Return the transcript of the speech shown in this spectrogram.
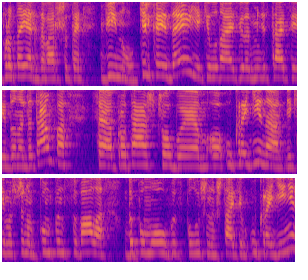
Про те, як завершити війну, кілька ідей, які лунають від адміністрації Дональда Трампа, це про те, щоб ем, Україна якимось чином компенсувала допомогу Сполучених Штатів Україні,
